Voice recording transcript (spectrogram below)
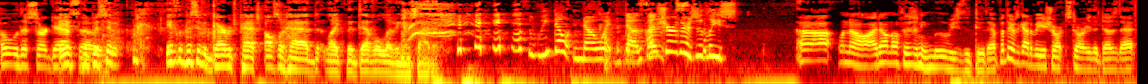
Oh, the Sargasso. If the Pacific, if the Pacific garbage patch also had like the devil living inside it, we don't know it doesn't. I'm sure there's at least. Uh, well, no, I don't know if there's any movies that do that, but there's got to be a short story that does that.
